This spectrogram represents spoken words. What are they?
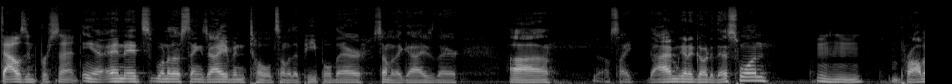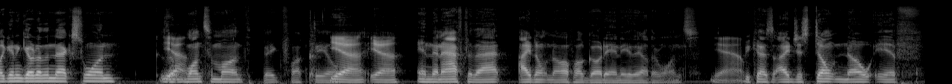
thousand percent Yeah, and it's one of those things. I even told some of the people there, some of the guys there. Uh, I was like, I'm gonna go to this one. Mm-hmm. I'm probably gonna go to the next one Yeah. once a month, big fuck deal. yeah yeah And then after that, I don't know if I'll go to any of the other ones yeah because I just don't know if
